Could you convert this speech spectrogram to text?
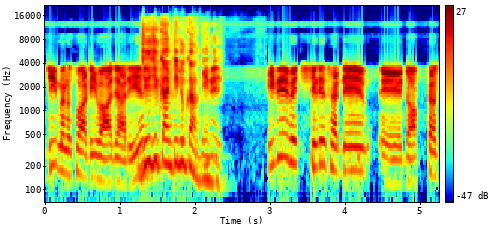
ਜੀ ਮੈਨੂੰ ਤੁਹਾਡੀ ਆਵਾਜ਼ ਆ ਰਹੀ ਹੈ। ਜੀ ਜੀ ਕੰਟੀਨਿਊ ਕਰਦੇ ਹਾਂ ਜੀ ਇਹਦੇ ਵਿੱਚ ਜਿਹੜੇ ਸਾਡੇ ਡਾਕਟਰਸ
